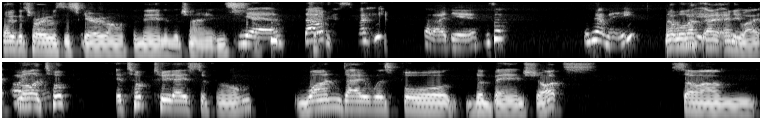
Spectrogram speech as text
Purgatory was the scary one with the man in the chains. Yeah, that Okay. was who had that idea. Was that was that me? No, well, that's, Yeah. uh, anyway. Oh, well, no. it took it took two days to film. One day was for the band shots, so um,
